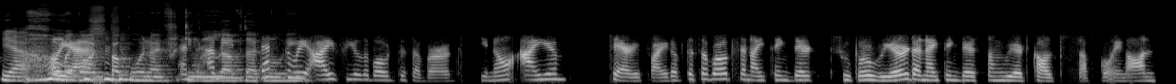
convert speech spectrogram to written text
Yeah. Oh, oh my yeah. God, Pappu and I freaking and, love mean, that that's movie. That's the way I feel about the suburbs. You know, I am terrified of the suburbs, and I think they're super weird, and I think there's some weird cult stuff going on.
